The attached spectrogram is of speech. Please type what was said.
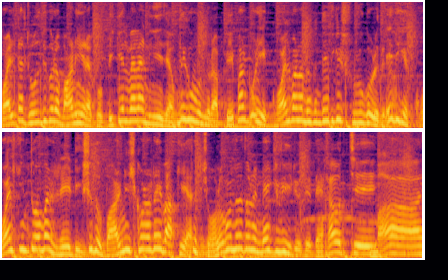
কয়েলটা জলদি করে বানিয়ে রাখো বিকেল বেলা নিয়ে যাব। দেখো বন্ধুরা পেপার পরিয়ে কয়েল বানানো কিন্তু এদিকে শুরু করে দেবে এদিকে কয়েল কিন্তু আমার রেডি শুধু বার্নিশ করাটাই বাকি আছে। চলো বন্ধুরা তাহলে নেক্সট ভিডিওতে দেখা হচ্ছে। বাই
